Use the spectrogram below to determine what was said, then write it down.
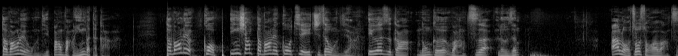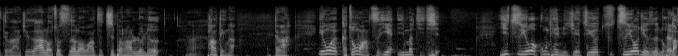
得房率个问题，帮房型勿搭界个。得房率高，影响得房率高低个有几只问题啊？一个是讲侬搿房子个楼层，阿拉老早造个房子对伐？就是阿拉老早住个老房子，基本上六楼嗯胖顶了，对伐？因为搿种房子一伊没电梯，伊主要个公摊面积只有主主要就是楼道。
